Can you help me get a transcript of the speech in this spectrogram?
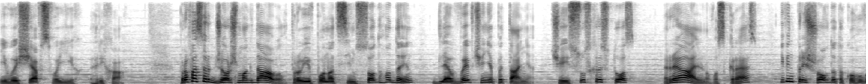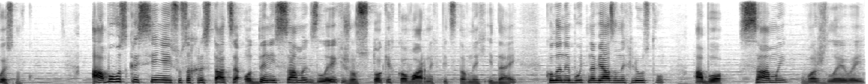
і ви ще в своїх гріхах. Професор Джордж Макдауелл провів понад 700 годин для вивчення питання, чи Ісус Христос реально воскрес, і він прийшов до такого висновку. Або Воскресіння Ісуса Христа це один із самих злих і жорстоких коварних підставних ідей, коли-небудь нав'язаних людству, або самий важливий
